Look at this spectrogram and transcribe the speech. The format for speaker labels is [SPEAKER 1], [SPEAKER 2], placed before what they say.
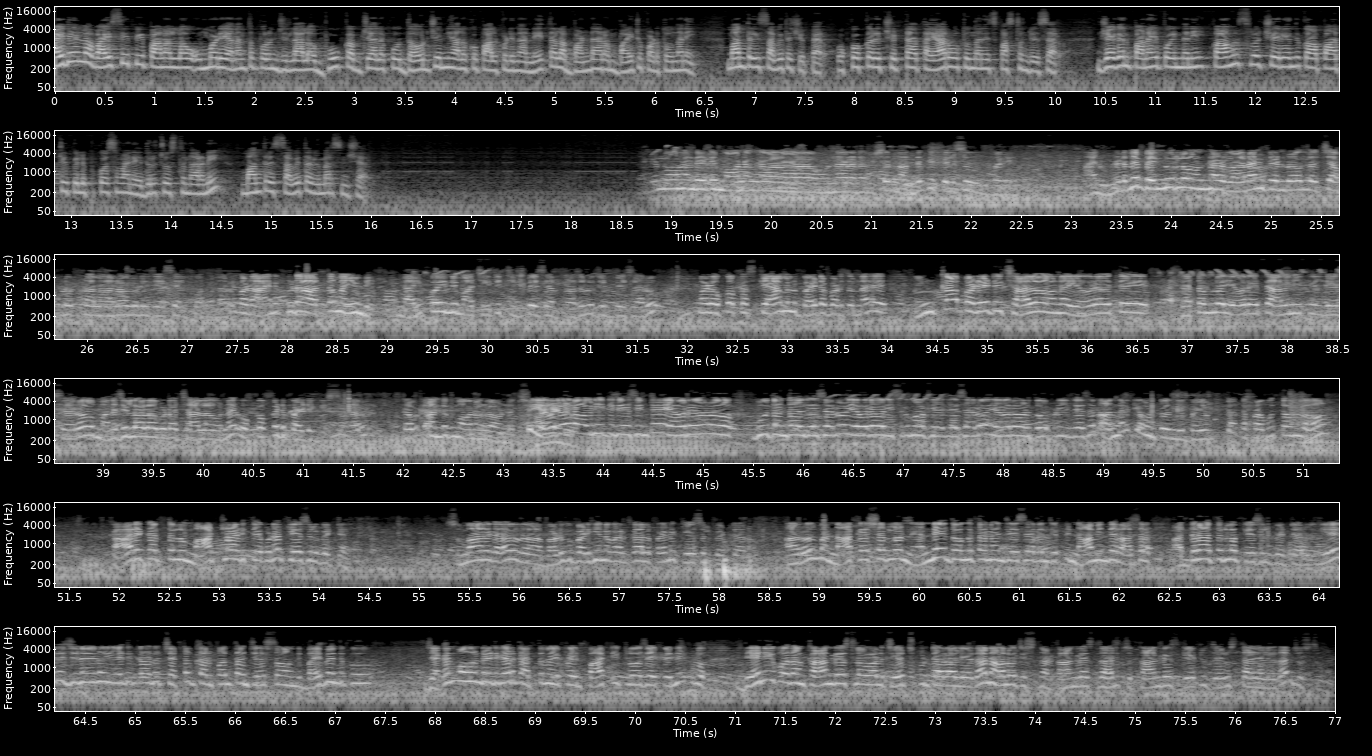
[SPEAKER 1] ఐదేళ్ళ వైసీపీ పాలనలో ఉమ్మడి అనంతపురం జిల్లాలో భూ కబ్జాలకు దౌర్జన్యాలకు పాల్పడిన నేతల బండారం బయటపడుతోందని మంత్రి సవిత చెప్పారు. ఒక్కొక్కరి చిట్టా తయారవుతుందని స్పష్టం చేశారు. జగన్ పనైపోయిందని కాంగ్రెస్లో చేరేందుకు ఆ పార్టీ పిలుపు కోసం ఆయన ఎదురుచూస్తున్నారని మంత్రి సవిత విమర్శించారు.
[SPEAKER 2] జగన్మోహన్ రెడ్డి మౌనంగా ఉన్నారనే విషయం అందరికీ తెలుసు మరి. ఆయన ఉండడమే బెంగళూరులో ఉంటున్నాడు వారానికి రెండు రోజులు వచ్చి అప్పుడప్పుడు అలా హడావుడి చేసి వెళ్ళిపోతున్నారు. మరి ఆయనకు కూడా అర్థం అయింది ఇంకా అయిపోయింది. మా చీటి చింపేశారు. ప్రజలు చింపేశారు. మరి ఒక్కొక్క స్కాములు బయటపడుతున్నాయి. ఇంకా పడేటివి చాలా ఉన్నాయి. ఎవరైతే గతంలో ఎవరైతే అవినీతిలు చేశారో మన జిల్లాలో కూడా చాలా ఉన్నాయి. ఒక్కొక్కటి బయటకు తీస్తున్నారు. కాబట్టి అందుకు మౌనంగా ఉండొచ్చు. ఎవరెవరు అవినీతి చేసింటే ఎవరెవరు భూదందాలు చేశారు ఎవరెవరు ఇసుక మాఫియా చేశారు ఎవరెవరు దోపిడీలు చేశారు అందరికీ ఉంటుంది. భయం. గత ప్రభుత్వంలో కార్యకర్తలు మాట్లాడితే కూడా కేసులు పెట్టారు. సుమారుగా బడుగు బడిగిన వర్గాలపైన కేసులు పెట్టారు. ఆ రోజు మరి నా క్రషర్లో నన్నే దొంగతనం చేశారని చెప్పి నా మీదే అసలు అర్ధరాత్రుల్లో కేసులు పెట్టారు. ఏది జినాయినో ఏది కాదు చట్టం తరపంతం చేస్తూ ఉంది. భయం ఎందుకు? జగన్మోహన్ రెడ్డి గారికి అర్థమైపోయింది. పార్టీ క్లోజ్ అయిపోయింది. ఇప్పుడు దేనికి పోదాం? కాంగ్రెస్లో వాళ్ళు చేర్చుకుంటారా లేదా అని ఆలోచిస్తున్నాడు. కాంగ్రెస్ దారి కాంగ్రెస్ గేట్లు తెరుస్తాయా లేదా అని చూస్తున్నాడు.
